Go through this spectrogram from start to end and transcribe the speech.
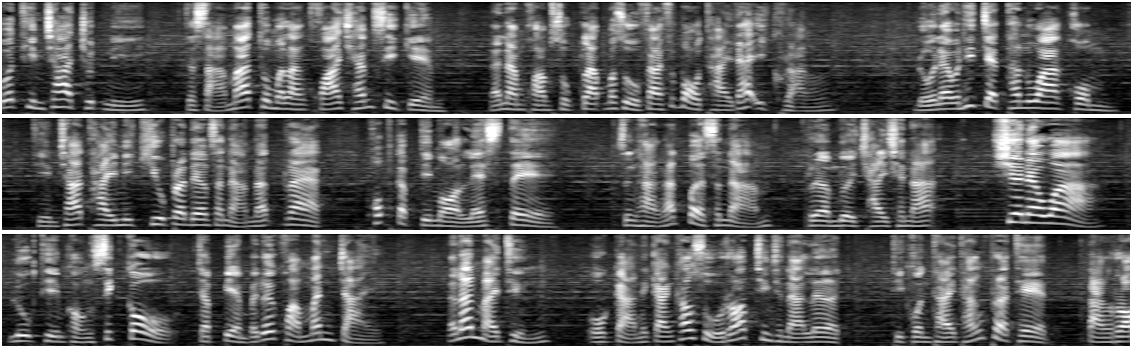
ว่าทีมชาติชุดนี้ จะสามารถทวงบัลลังคว้าแชมป์ซีเกม และนำความสุขกลับมาสู่แฟนฟุตบอลไทยได้อีกครั้ง โดยในวันที่ 7 ธันวาคม ทีมชาติไทยมีคิวประเดิมสนามนัดแรก พบกับติมอร์เลสเต ซึ่งหากนัดเปิดสนามเริ่มโดยชัยชนะ เชื่อแน่ว่า ลูกทีมของซิโก้จะเปลี่ยนไปด้วยความมั่นใจ และนั่นหมายถึงโอกาสในการเข้าสู่รอบชิงชนะเลิศ ที่คนไทยทั้งประเทศต่างรอ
